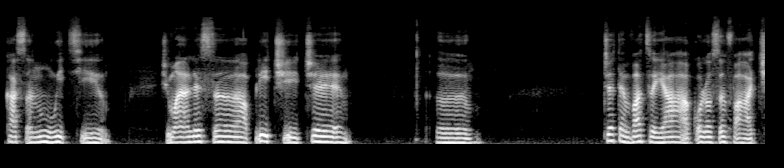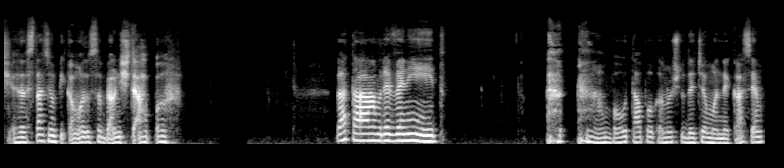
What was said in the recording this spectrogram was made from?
ca să nu uiți și mai ales să aplici ce uh, ce te învață ea acolo să faci. Stați un pic, am adus să beau niște apă. Gata, am revenit. am băut apă că nu știu de ce mă necasem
